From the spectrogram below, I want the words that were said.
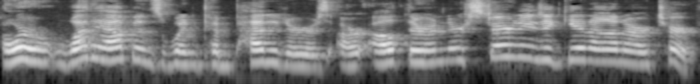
Or what happens when competitors are out there and they're starting to get on our turf?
